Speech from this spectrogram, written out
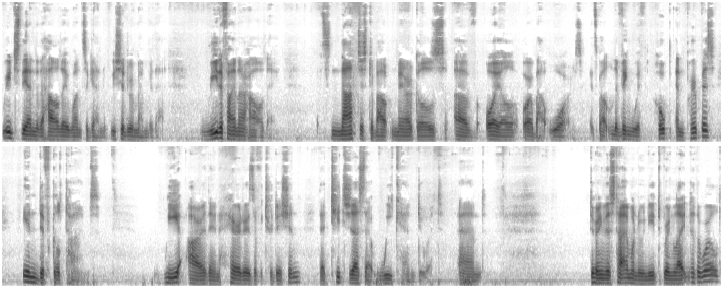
reach the end of the holiday once again, we should remember that. Redefine our holiday. It's not just about miracles of oil or about wars. It's about living with hope and purpose in difficult times. We are the inheritors of a tradition that teaches us that we can do it. And during this time when we need to bring light into the world,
